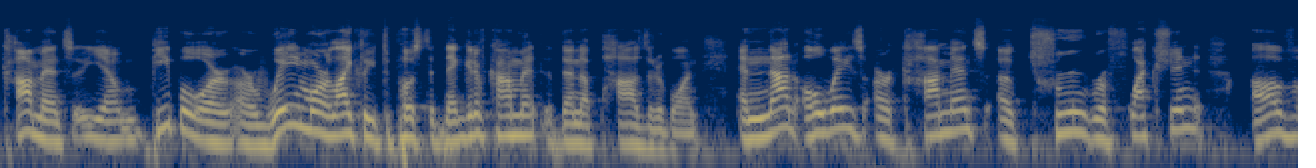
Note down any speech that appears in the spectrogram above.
comments, you know, people are are way more likely to post a negative comment than a positive one. And not always are comments a true reflection of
